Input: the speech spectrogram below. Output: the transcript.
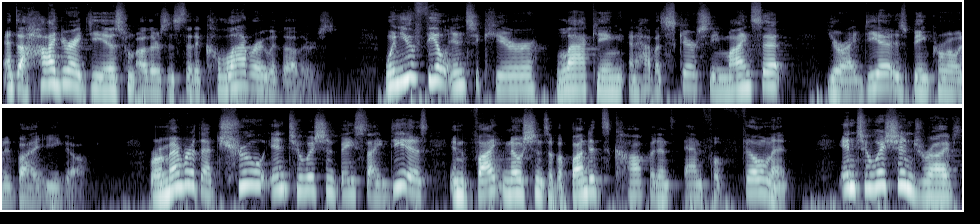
and to hide your ideas from others instead of collaborate with others. When you feel insecure, lacking, and have a scarcity mindset, your idea is being promoted by ego. Remember that true intuition based ideas invite notions of abundance, confidence, and fulfillment. Intuition drives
